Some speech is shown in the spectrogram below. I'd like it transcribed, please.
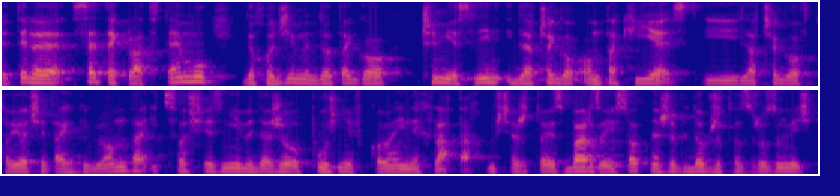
e, tyle setek lat temu, dochodzimy do tego, czym jest Lean i dlaczego on taki jest, i dlaczego w Toyocie tak wygląda, i co się z nim wydarzyło później w kolejnych latach. Myślę, że to jest bardzo istotne, żeby dobrze to zrozumieć,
